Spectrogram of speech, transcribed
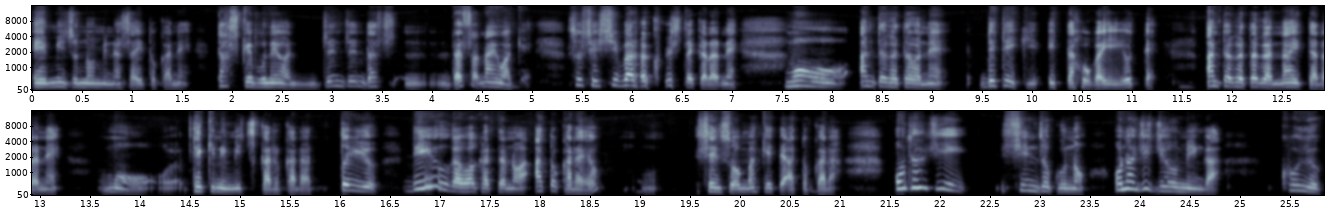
えー、水飲みなさいとかね、助け舟は全然出す、出さないわけ。そしてしばらくしてからね、もうあんた方はね、出て行き、行った方がいいよって。あんた方が泣いたらね、もう敵に見つかるからという理由が分かったのは後からよ。戦争負けて後から。同じ親族の同じ住民がこういう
